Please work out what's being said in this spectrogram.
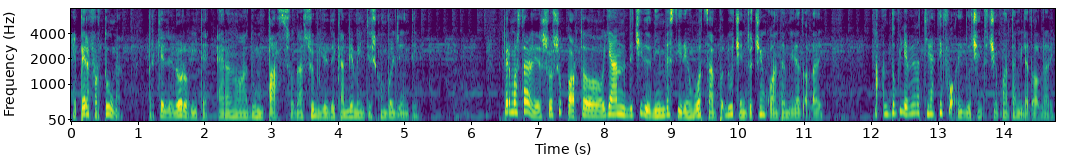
E per fortuna, perché le loro vite erano ad un passo dal subire dei cambiamenti sconvolgenti. Per mostrare il suo supporto, Jan decide di investire in WhatsApp 250.000 dollari. Ma dove li aveva tirati fuori 250.000 dollari?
